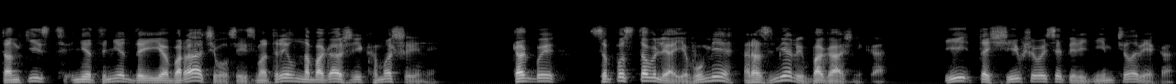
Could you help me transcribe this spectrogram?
танкист нет-нет, да и оборачивался и смотрел на багажник машины, как бы сопоставляя в уме размеры багажника и тащившегося перед ним человека.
